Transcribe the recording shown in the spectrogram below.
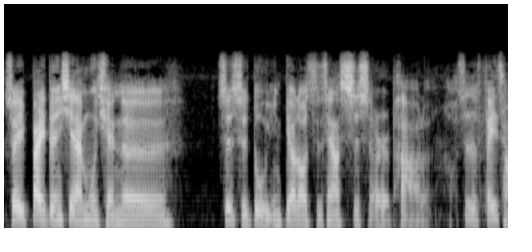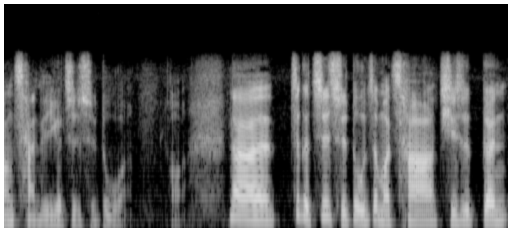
所以拜登现在目前的。支持度已经掉到只剩下四十二趴了，好，这是非常惨的一个支持度啊，好，那这个支持度这么差，其实跟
